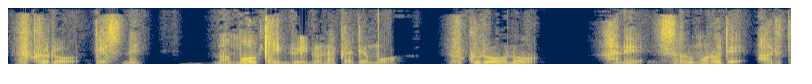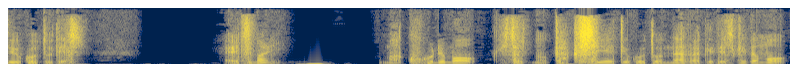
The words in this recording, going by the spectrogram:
フクロウですね。まあ、猛禽類の中でも、フクロウの羽そのものであるということです。えつまり、まあ、ここでも一つの隠し絵ということになるわけですけども、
